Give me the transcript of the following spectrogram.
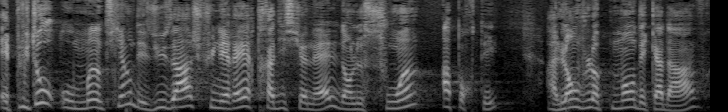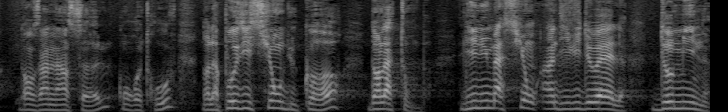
est plutôt au maintien des usages funéraires traditionnels dans le soin apporté à l'enveloppement des cadavres dans un linceul qu'on retrouve, dans la position du corps, dans la tombe. L'inhumation individuelle domine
